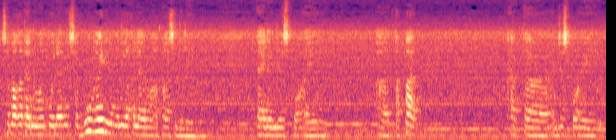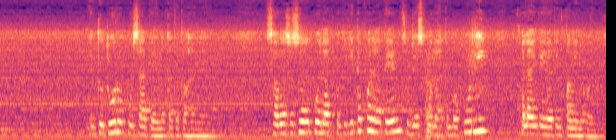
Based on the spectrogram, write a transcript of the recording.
sa mga katanungan po natin sa buhay, hindi naman nila kailangan mga pangasibilin. Dahil ang Diyos po ay uh, tapat. At uh, ang Diyos po ay nagtuturo po sa atin ng katotohanan. So, ang susunod po natin, pagkikita po natin, sa Diyos po lahat ng mapuri, palagi kayo natin Panginoon.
